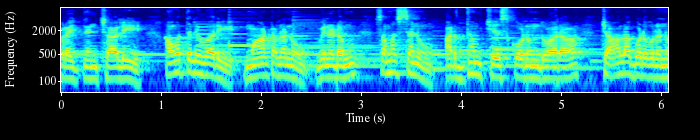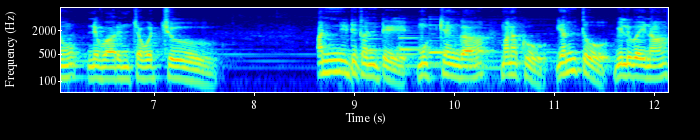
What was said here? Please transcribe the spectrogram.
ప్రయత్నించాలి. అవతలి వారి మాటలను వినడం సమస్యను అర్థం చేసుకోవడం ద్వారా చాలా గొడవలను నివారించవచ్చు. అన్నిటికంటే ముఖ్యంగా మనకు ఎంతో విలువైన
